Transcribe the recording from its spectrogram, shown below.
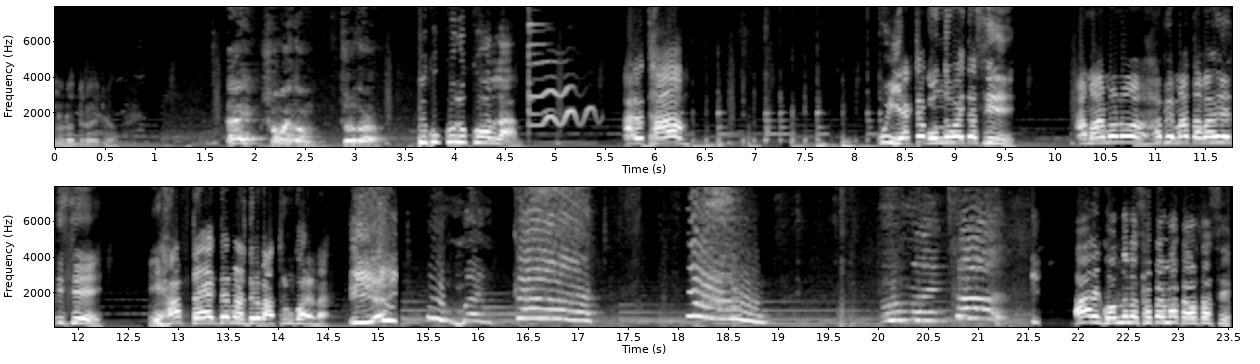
অনুরোধ রইল। এই সময় কম শুরু করো। তুই কুকুর রুক্কু হল্লাম আরে থাম! কুই একটা গন্ধ পাইতাছি। আমার মনে হাফে মাথা বাহিরে দিছে। এই হাফটা এক দেড় মাস ধরে বাথরুম করে না। আরে গন্ধনা ছাতার মাথা হরতাছে।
